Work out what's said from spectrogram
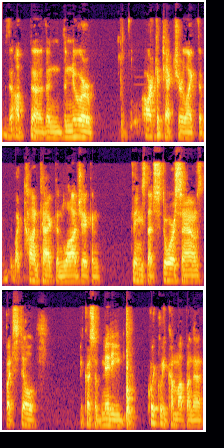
the up the, the the newer architecture, like the like Kontakt and Logic and things that store sounds, but still because of MIDI quickly come up on the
